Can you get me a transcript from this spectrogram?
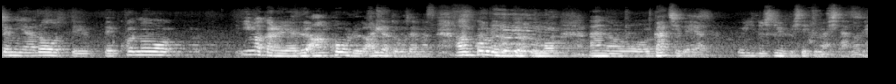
一緒にやろうって言ってこの今からやるアンコールありがとうございます。アンコールの曲もあのガチでや準備してきましたので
